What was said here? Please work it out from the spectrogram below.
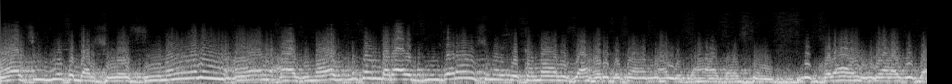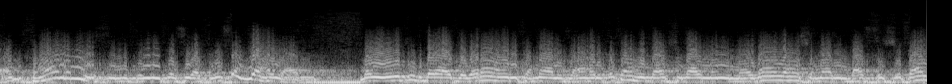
آ چیزی که در شما سینان آن آزمایش بکن برای دیگران شما یہ کمال ظاهر بکن محل اتحاد هستن. بی خلای نیازی به امتحان نیستی مثلی کسی اطلسا جاہی آری بل یہ برای دیگران کمال ظاهر بکن بلا شمار منی میدان یا شمار بست شکاز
